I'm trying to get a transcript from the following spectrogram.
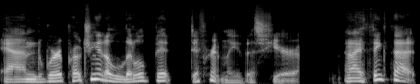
And we're approaching it a little bit differently this year. And I think that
